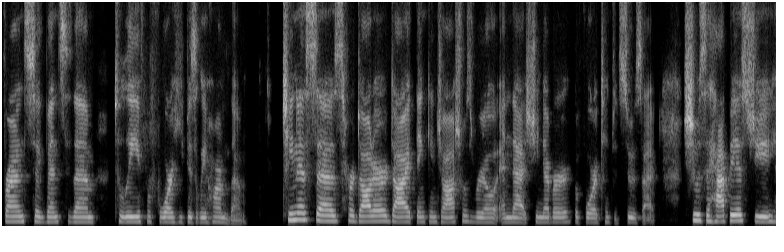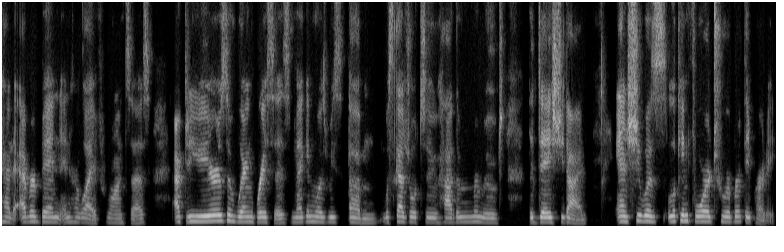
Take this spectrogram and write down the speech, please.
friends to convince them to leave before he physically harmed them. Tina says her daughter died thinking Josh was real and that she never before attempted suicide. She was the happiest she had ever been in her life, Ron says. After years of wearing braces, Megan was um, was scheduled to have them removed the day she died and she was looking forward to her birthday party.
